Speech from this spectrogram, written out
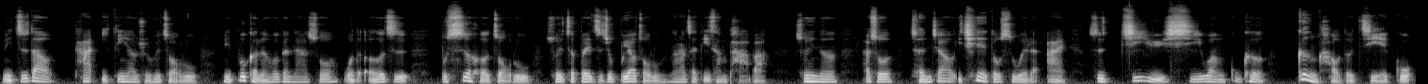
你知道他一定要学会走路，你不可能会跟他说我的儿子不适合走路，所以这辈子就不要走路，让他在地上爬吧。所以呢，他说成交一切都是为了爱，是基于希望顾客更好的结果。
